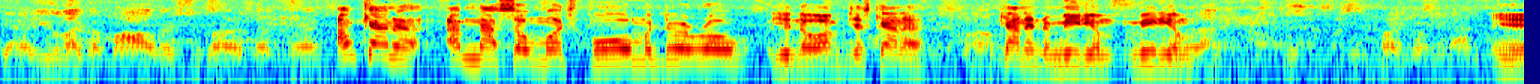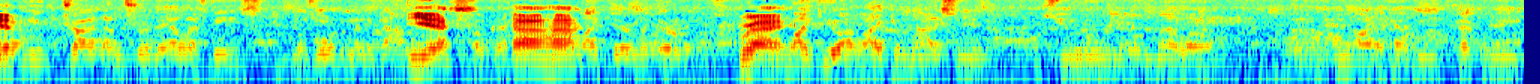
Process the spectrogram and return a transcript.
Now, you like a milder cigar, is that correct? I'm kind of I'm not so much full Maduro. You know, I'm just kind of kind of in the medium medium. Well, you'd probably go for that. Yeah. you've tried, I'm sure, the LFDs, the Florida Dominicana. Yes. Okay. Uh-huh. I like their Maduros. Right. I'm like you, I like them nice and smooth, a little mellow. Uh, I'm not a heavy, peppery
